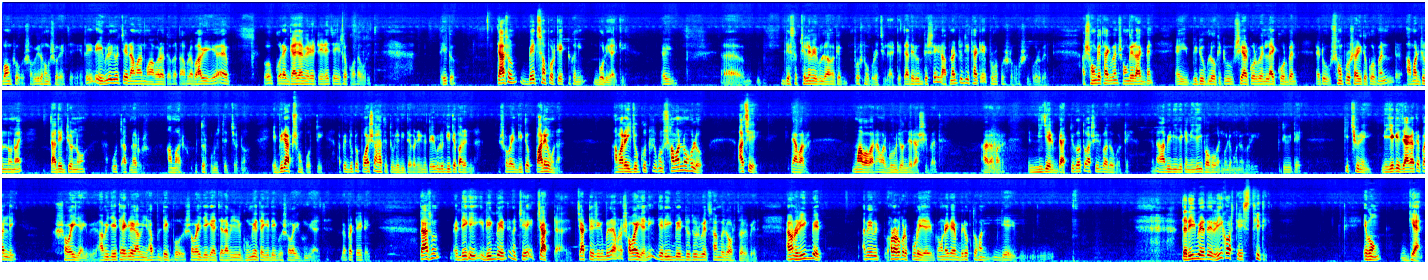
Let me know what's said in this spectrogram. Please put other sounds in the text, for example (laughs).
বংশ, সবই ধ্বংস হয়েছে। তো এই- এইগুলোই হচ্ছে রামায়ণ মহাভারতের কথা। আমরা ভাবি ও করে গাঁজা মেরে টেনেছে, এইসব কথা বলছে। এই তো। তা আসুন, বেদ সম্পর্কে একটুখানি বলি আর কি। এই যেসব ছেলেমেয়েগুলো আমাকে প্রশ্ন করেছিল আর কি, তাদের উদ্দেশ্যে আপনার যদি থাকে, প্রশ্ন অবশ্যই করবেন। আর সঙ্গে থাকবেন, সঙ্গে রাখবেন। এই ভিডিওগুলোকে একটু শেয়ার করবেন লাইক করবেন, একটু সম্প্রসারিত করবেন। আমার জন্য নয় তাদের জন্য আপনার, আমার উত্তর পুরুষদের জন্য। এই বিরাট সম্পত্তি, আপনি দুটো পয়সা হাতে তুলে দিতে পারেন, কিন্তু এগুলো দিতে পারেন না। সবাই দিতে পারেও না। আমার এই যোগ্যতাটুকু সামান্য হলো আছে, এ আমার মা বাবার, আমার গুরুজনদের আশীর্বাদ। আর আমার নিজের ব্যক্তিগত আশীর্বাদও বটে। না, আমি নিজেকে নিজেই ভগবান বলে মনে করি। পৃথিবীতে কিচ্ছু নেই। নিজেকে জাগাতে পারলেই সবাই জাগবে। আমি যে থাকলে আমি দেখব, সবাই জেগে আছে। আর আমি যদি ঘুমিয়ে থাকি, দেখব সবাই ঘুমিয়ে আছে। ব্যাপারটা এটাই। তা আসুন, দেখি ঋগ্বেদ হচ্ছে চারটা। চারটে ঋগ্বেদে আমরা সবাই জানি যে ঋগ্বেদ যজুর্বেদ সামবেদ, অর্থবেদ। এখন ঋগ্বেদ, আমি হর হর করে পড়ে যাই। অনেকে বিরক্ত হন যে তা ঋগ্বেদে ঋক অর্থে স্থিতি এবং জ্ঞান।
